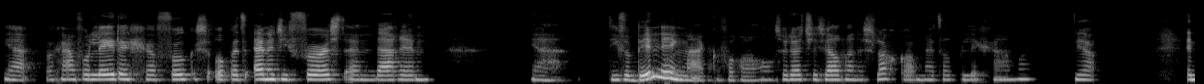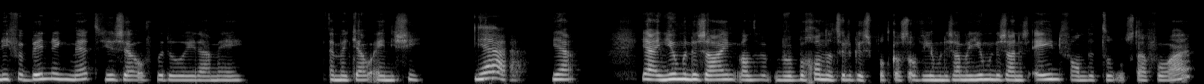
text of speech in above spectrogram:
Ja, we gaan volledig eh, focussen op het energy first en daarin ja, die verbinding maken vooral, zodat je zelf aan de slag kan met dat belichamen. Ja. En die verbinding met jezelf bedoel je daarmee? En met jouw energie? Ja, Ja. Ja, en human design, want we, we begonnen natuurlijk deze podcast over human design, maar human design is één van de tools daarvoor.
